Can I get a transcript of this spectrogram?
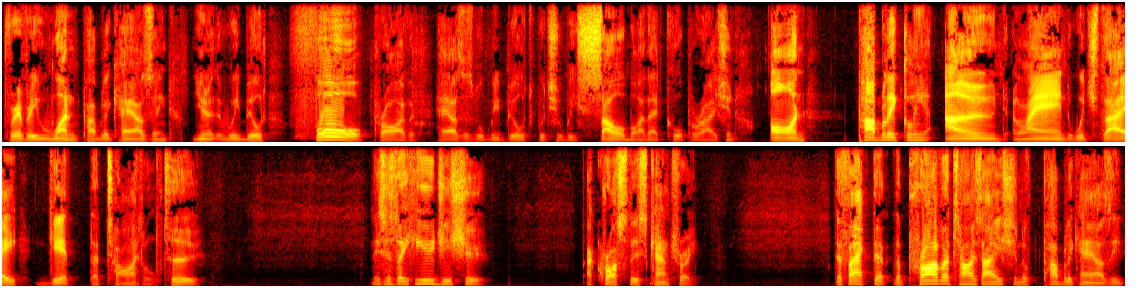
For every one public housing unit that we build, four private houses will be built, which will be sold by that corporation on publicly owned land which they get the title to. This is a huge issue across this country. The fact that the privatisation of public housing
